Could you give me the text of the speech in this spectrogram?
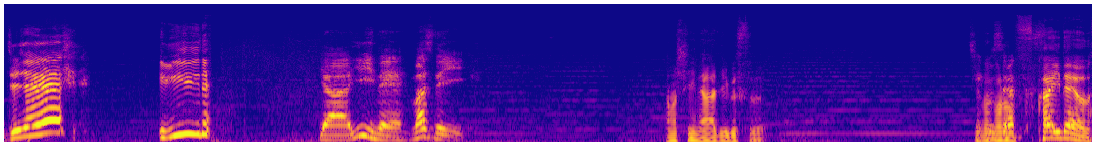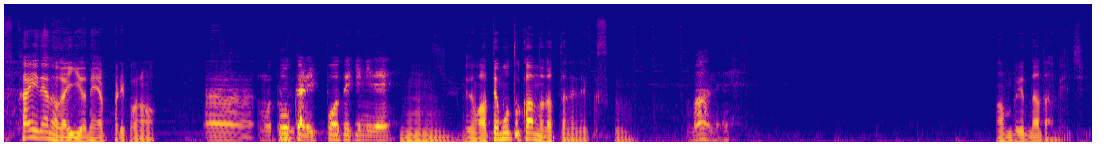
じじーういいねいやー、いいね。マジでいい。楽しいなジグスチやっぱこの不快だよ。不快なのがいいよね、やっぱりこの。うん、もう遠くから一方的にね。うん。でも当て元カンナだったね、レックス君。まあね。まんべんなダメージ。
